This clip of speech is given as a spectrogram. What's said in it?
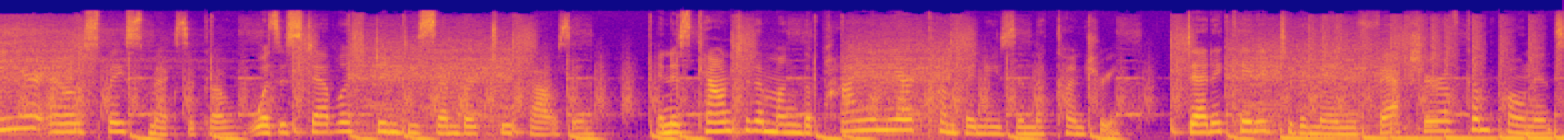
Senior Aerospace Mexico was established in December 2000 and is counted among the pioneer companies in the country dedicated to the manufacture of components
